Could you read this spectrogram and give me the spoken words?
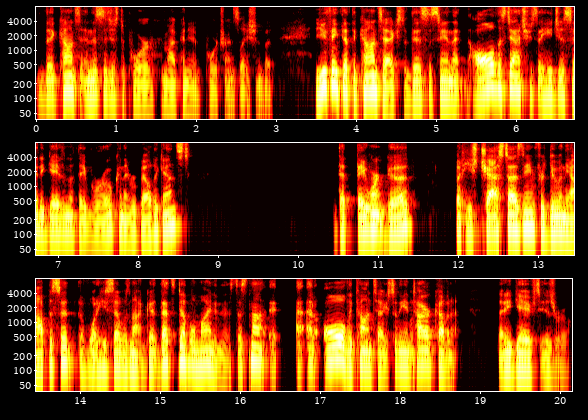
the concept, and this is just a poor, in my opinion, a poor translation, but you think that the context of this is saying that all the statutes that he just said he gave them that they broke and they rebelled against, that they weren't good, but he's chastising him for doing the opposite of what he said was not good. That's double mindedness. That's not eh, at all the context of the entire covenant that he gave to Israel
